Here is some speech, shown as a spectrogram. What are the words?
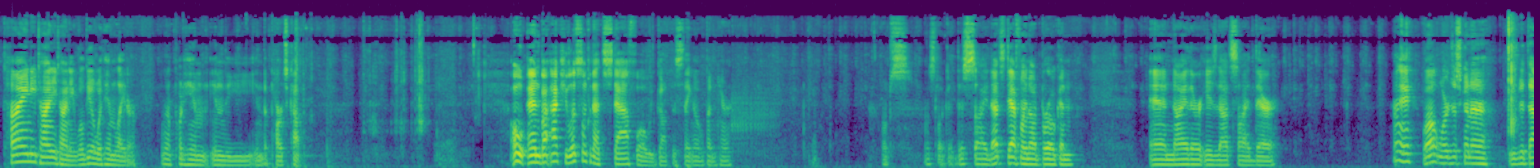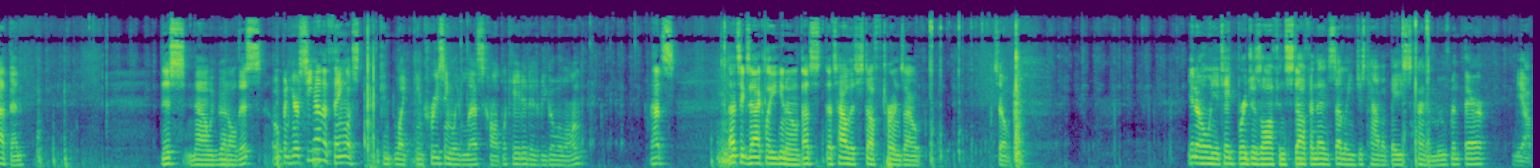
Tiny, tiny, tiny. We'll deal with him later. I'm gonna put him in the in the parts cup. Oh, and but actually, let's look at that staff while we've got this thing open here. Oops. Let's look at this side. That's definitely not broken. And neither is that side there. Okay, well, we're just to leave it at that then. This, now we've got all this open here. See how the thing looks like increasingly less complicated as we go along? That's, that's exactly, you know, that's, that's how this stuff turns out. So, you know, when you take bridges off and stuff, and then suddenly you just have a base kind of movement there. Yeah.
